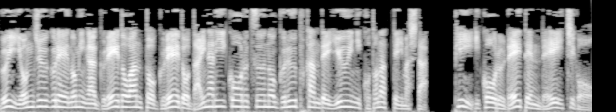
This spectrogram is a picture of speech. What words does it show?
V40 グレーのみがグレード1とグレードダイナリーイコール2のグループ間で優位に異なっていました。P イコール0.015。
